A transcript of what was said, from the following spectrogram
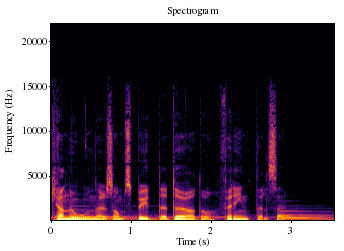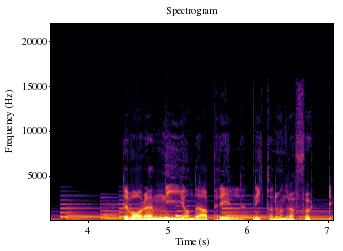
kanoner som spydde död och förintelse. Det var den 9 april 1940.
